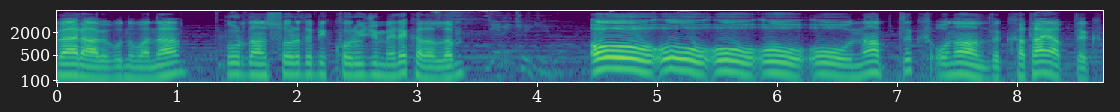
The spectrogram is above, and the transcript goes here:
Ver abi bunu bana. Buradan sonra da bir koruyucu melek alalım. Oo, oo, oo, oo, oo. Ne yaptık? Onu aldık. Hata yaptık.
